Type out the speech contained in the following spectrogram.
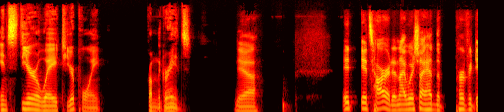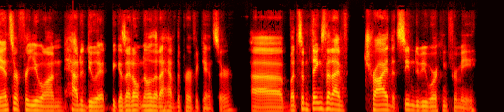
and steer away to your point from the grades? Yeah. It it's hard and i wish i had the perfect answer for you on how to do it because i don't know that i have the perfect answer uh, but some things that i've tried that seem to be working for me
